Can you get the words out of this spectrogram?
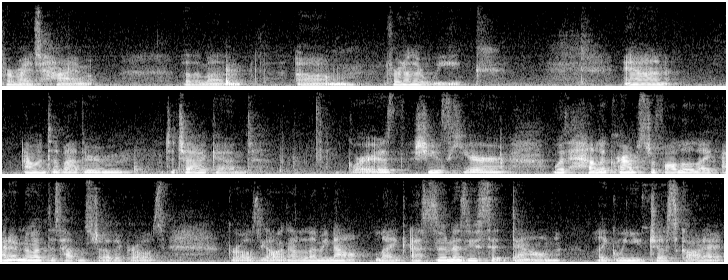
for my time of the month um, for another week. And I went to the bathroom to check and of course she's here with hella cramps to follow. Like, I don't know if this happens to other girls. Girls, y'all gotta let me know. Like, as soon as you sit down, like when you just got it,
